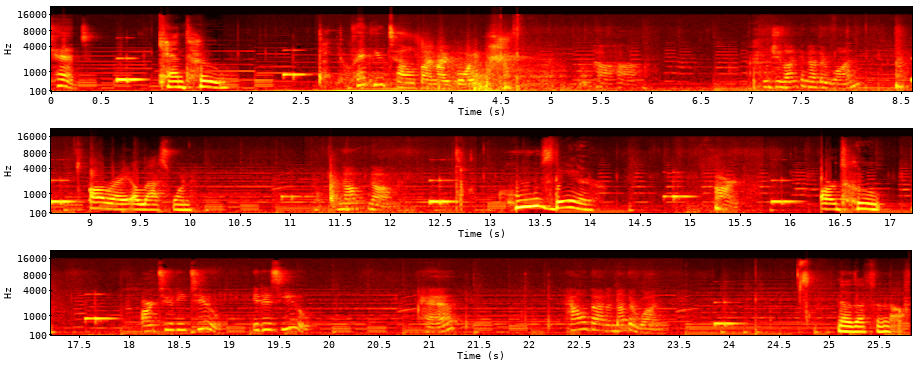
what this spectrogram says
Kent. Can't who? Can't you tell by my voice? Haha. Would you like another one? Alright, a last one. Knock knock. Who's there? Art. Art who? R2D2. It is you. Have? How about another one? No, that's enough.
